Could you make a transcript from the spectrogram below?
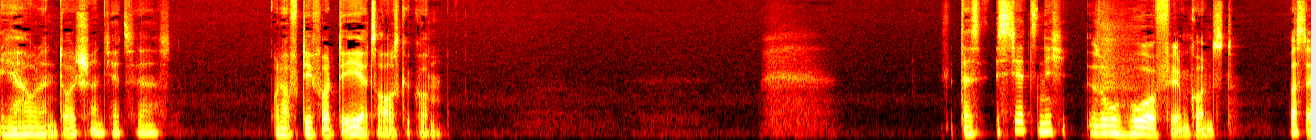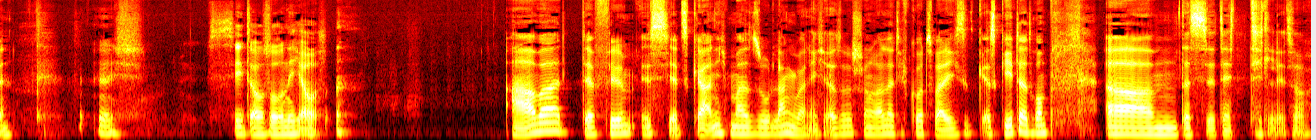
Ja, oder in Deutschland jetzt erst. Oder auf DVD jetzt rausgekommen. Das ist jetzt nicht so hohe Filmkunst. Was denn? Ich, sieht auch so nicht aus. Aber der Film ist jetzt gar nicht mal so langweilig, also schon relativ kurzweilig. Es geht darum, ähm, dass der Titel ist auch,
